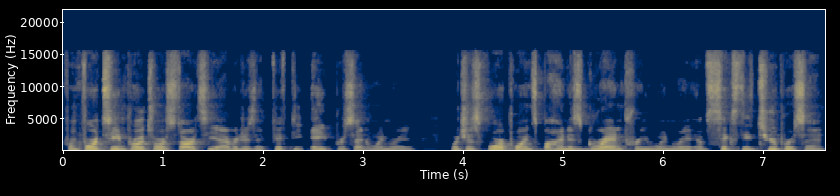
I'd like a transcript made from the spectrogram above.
From 14 Pro Tour starts, he averages a 58% win rate which is four points behind his Grand Prix win rate of 62%.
